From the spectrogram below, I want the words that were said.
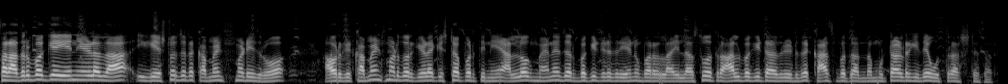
ಸರ್ ಅದ್ರ ಬಗ್ಗೆ ಏನು ಹೇಳಲ್ಲ. ಈಗ ಎಷ್ಟೋ ಜನ ಕಮೆಂಟ್ ಮಾಡಿದರು. ಅವ್ರಿಗೆ ಕಮೆಂಟ್ ಮಾಡಿದವ್ರಿಗೆ ಹೇಳಕ್ಕೆ ಇಷ್ಟಪಡ್ತೀನಿ. ಅಲ್ಲೋಗಿ ಮ್ಯಾನೇಜರ್ ಬಕೆಟ್ ಹಿಡಿದ್ರೆ ಏನು ಬರಲ್ಲ. ಇಲ್ಲ ಹಸು ಹತ್ರ ಹಾಲು ಬಕೆಟ್ ಆದರೂ ಹಿಡಿದ್ರೆ ಕಾಸು ಬತ್ತ ಅಂತ ಮುಟ್ಟಾಳ್ರಿಗೆ ಇದೇ ಉತ್ತರ ಅಷ್ಟೇ ಸರ್.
